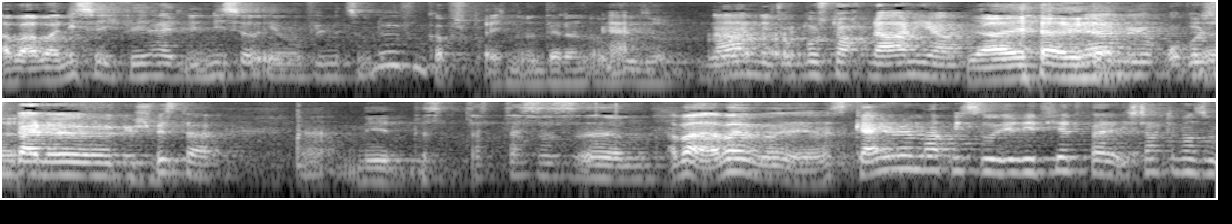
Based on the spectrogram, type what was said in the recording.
Aber, aber nicht so, ich will halt nicht so irgendwie mit so einem Löwenkopf sprechen und der dann irgendwie so. Nani, du musst nach Narnia. Ja, ja, ja. Ja, wo sind deine Geschwister? Nee, das, das, das ist. Ähm, Aber, aber äh, Skyrim hat mich so irritiert, weil ich dachte immer so,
